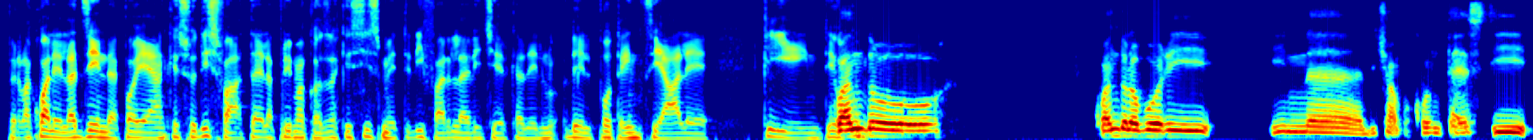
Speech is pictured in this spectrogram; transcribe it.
per la quale l'azienda poi è anche soddisfatta, è la prima cosa che si smette di fare la ricerca del, del potenziale cliente. Quando, quando lavori in diciamo, contesti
